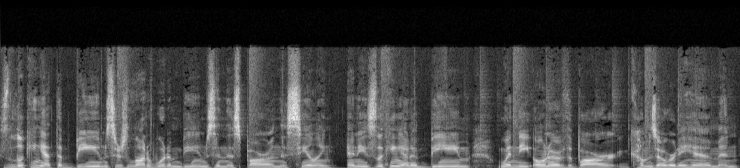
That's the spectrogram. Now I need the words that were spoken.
is looking at the beams. There's a lot of wooden beams in this bar on the ceiling and he's looking at a beam when the owner of the bar comes over to him. And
